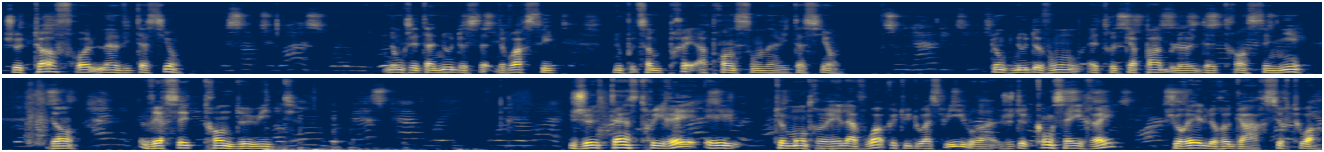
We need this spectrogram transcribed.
je t'offre l'invitation. Donc c'est à nous de, voir si nous sommes prêts à prendre son invitation. Donc nous devons être capables d'être enseignés dans verset 32.8. Je t'instruirai et te montrerai la voie que tu dois suivre. Je te conseillerai, j'aurai le regard sur toi.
